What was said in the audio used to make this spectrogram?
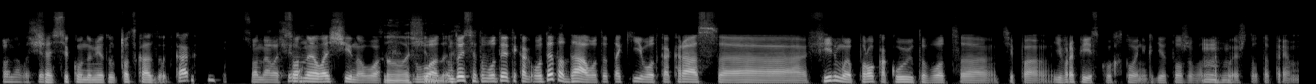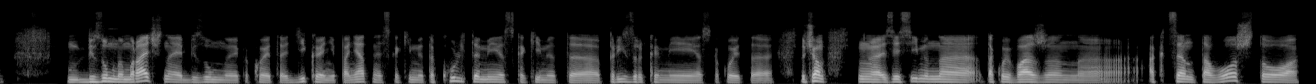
Сонная лощина. Сейчас, секунду, мне тут подсказывают. Как? Сонная лощина. Сонная лощина, вот. Сонная лощина, вот. Да. Ну, то есть это вот это как вот это, да, вот это такие вот как раз э, фильмы про какую-то вот э, типа европейскую хтонь, где тоже вот mm-hmm. такое что-то прям безумно мрачное, безумное какое-то дикое, непонятное, с какими-то культами, с какими-то призраками, с какой-то... Причем э, здесь именно такой важен э, акцент того, что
